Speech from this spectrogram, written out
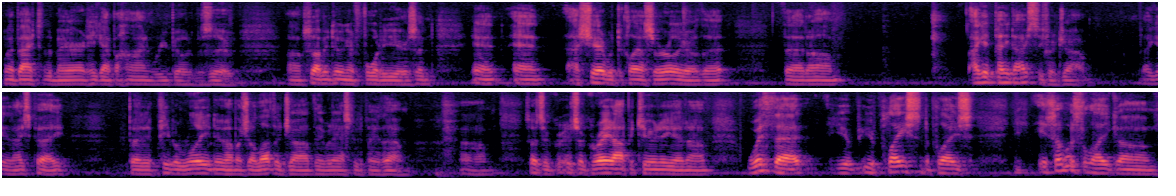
went back to the mayor, and he got behind rebuilding the zoo. Um, so I've been doing it 40 years, and and and I shared with the class earlier that that um, I get paid nicely for a job. I get a nice pay, but if people really knew how much I love the job, they would ask me to pay them. Um, so it's a it's a great opportunity, and um, with that, you you're placed in a place. It's almost like um,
